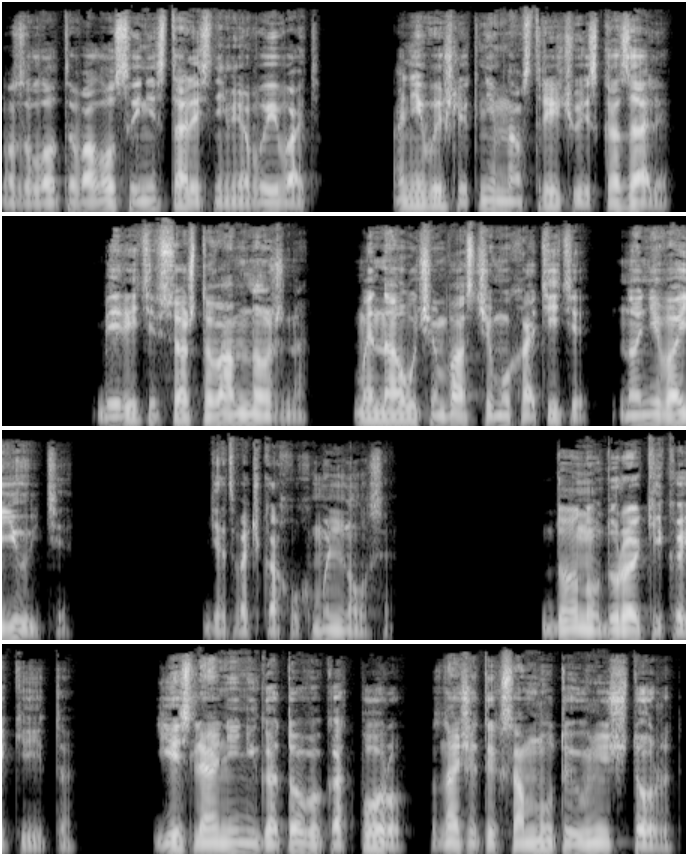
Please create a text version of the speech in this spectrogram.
но золотоволосые не стали с ними воевать. Они вышли к ним навстречу и сказали, «Берите все, что вам нужно. Мы научим вас, чему хотите, но не воюйте». Дед в очках ухмыльнулся. «Да ну, дураки какие-то. Если они не готовы к отпору, значит их сомнут и уничтожат.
